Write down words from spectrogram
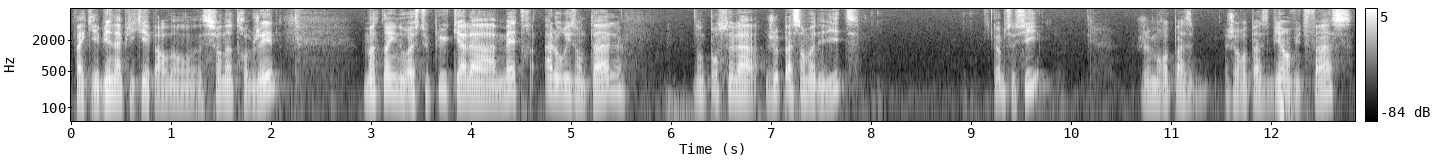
enfin qui est bien appliquée pardon sur notre objet. Maintenant, il ne nous reste plus qu'à la mettre à l'horizontale. Donc pour cela, je passe en mode Edit, comme ceci. Je, repasse, je repasse bien en vue de face.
